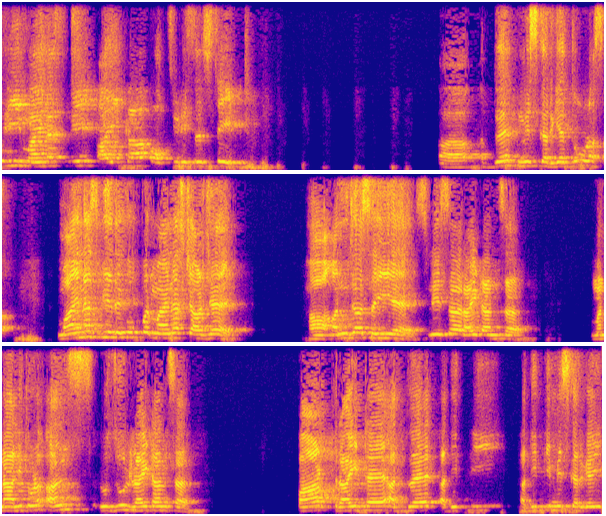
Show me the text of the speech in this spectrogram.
थ्री माइनस में आई का ऑक्सीडेशन स्टेट मिस कर गया थोड़ा सा। माइनस भी है देखो, ऊपर माइनस चार्ज है। हाँ अनुजा सही है। श्लेषा राइट आंसर मनाली थोड़ा Ansh, Rujul right answer Parth right है, अद्वैत, अदिति अदिति मिस कर गई।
